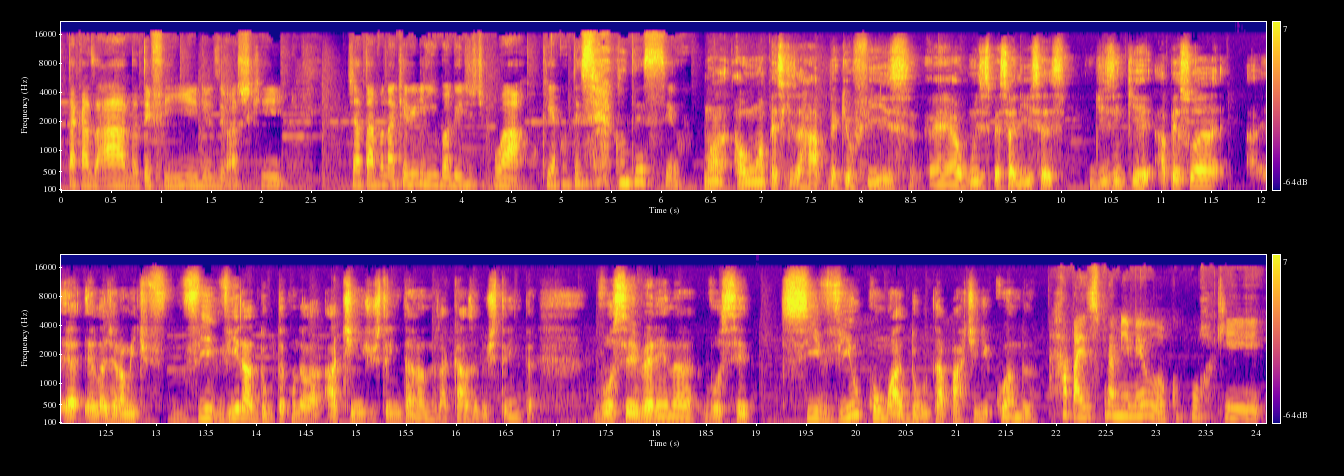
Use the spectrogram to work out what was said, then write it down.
estar tá casada, ter filhos. Eu acho que já estava naquele limbo ali de tipo, ah, o que aconteceu, aconteceu. Uma, uma pesquisa rápida que eu fiz, é, alguns especialistas dizem que a pessoa, é, ela geralmente vi, vira adulta quando ela atinge os 30 anos, a casa dos 30. Você, Verena, você se viu como adulta a partir de quando? Rapaz, isso pra mim é meio louco, porque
